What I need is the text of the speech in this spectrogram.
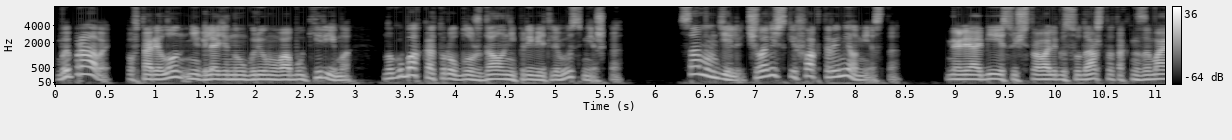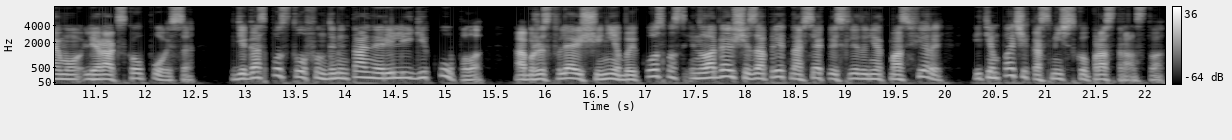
«Вы правы», — повторил он, не глядя на угрюмого Абу Керима, на губах которого блуждала неприветливая усмешка. В самом деле, человеческий фактор имел место. На Лиабее существовали государства так называемого Лиракского пояса, где господствовала фундаментальная религия купола, обожествляющая небо и космос и налагающая запрет на всякое исследование атмосферы и тем паче космического пространства.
